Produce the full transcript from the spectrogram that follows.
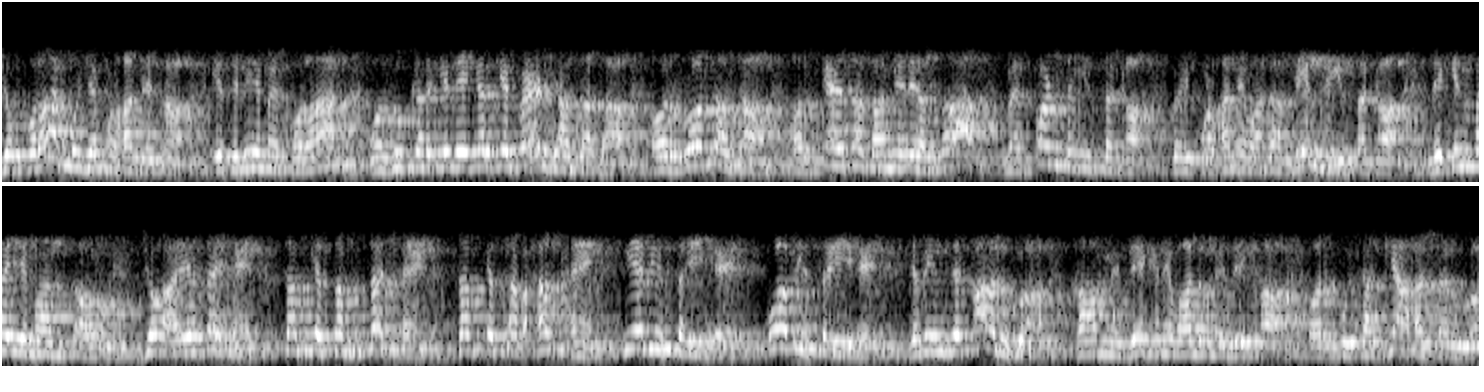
जो कुरान मुझे पढ़ा देता, इसलिए मैं कुरान वज़ू करके लेकर के बैठ जाता था और रोता था और कहता था, मेरे अल्लाह, मैं पढ़ नहीं सका, कोई पढ़ाने वाला मिल नहीं सका, लेकिन मैं ये मानता हूँ, जो आयतें हैं सबके सब सच हैं सबके सब हक हैं, ये भी सही है। वो भी सही है। जब इंतकाल हुआ खाब में देखने वालों ने देखा और पूछा, क्या हशर हुआ?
